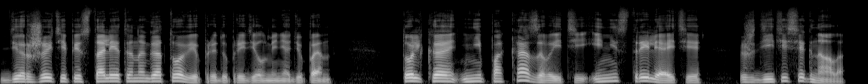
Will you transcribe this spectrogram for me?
«Держите пистолеты наготове», — предупредил меня Дюпен. «Только не показывайте и не стреляйте, ждите сигнала».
